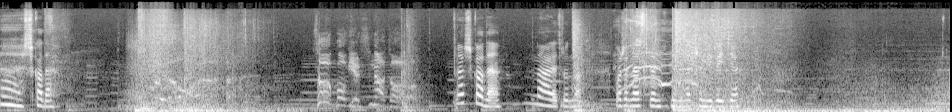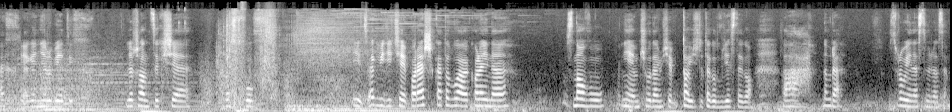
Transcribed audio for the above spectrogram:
Ech, szkoda. Co powiesz na to? No szkoda. No ale trudno. Może w następnym meczu mi wyjdzie. Ach, jak ja nie lubię tych leczących się kostków. Nic, jak widzicie, porażka to była kolejna. Znowu. Nie wiem, czy uda mi się dojść do tego 20. A, dobra. Spróbuję następnym razem.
